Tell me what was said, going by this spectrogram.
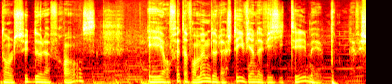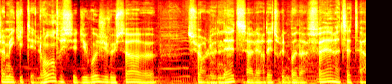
dans le sud de la France. Et en fait, avant même de l'acheter, il vient la visiter, mais il n'avait jamais quitté Londres. Il s'est dit, ouais, j'ai vu ça euh, sur le net, ça a l'air d'être une bonne affaire, etc.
